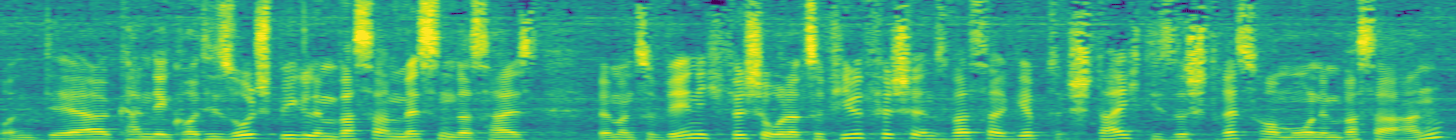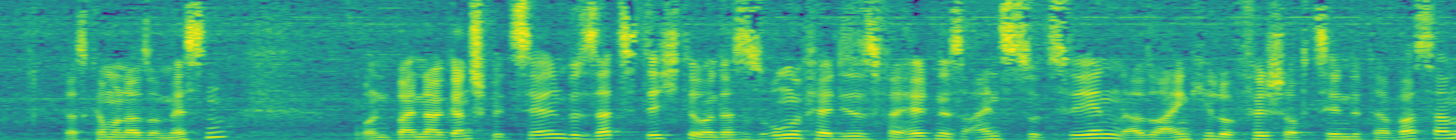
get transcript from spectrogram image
Und der kann den Cortisolspiegel im Wasser messen. Das heißt, wenn man zu wenig Fische oder zu viel Fische ins Wasser gibt, steigt dieses Stresshormon im Wasser an. Das kann man also messen. Und bei einer ganz speziellen Besatzdichte, und das ist ungefähr dieses Verhältnis 1 zu 10, also ein Kilo Fisch auf 10 Liter Wasser,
